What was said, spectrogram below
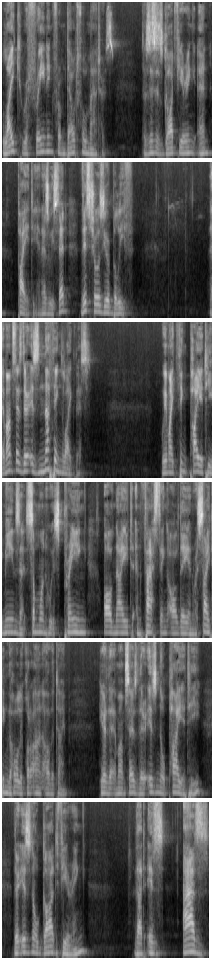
like refraining from doubtful matters. So this is God fearing and piety. And as we said, this shows your belief. The Imam says there is nothing like this. We might think piety means that someone who is praying all night and fasting all day and reciting the Holy Quran all the time. Here the Imam says there is no piety, there is no God fearing that is as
